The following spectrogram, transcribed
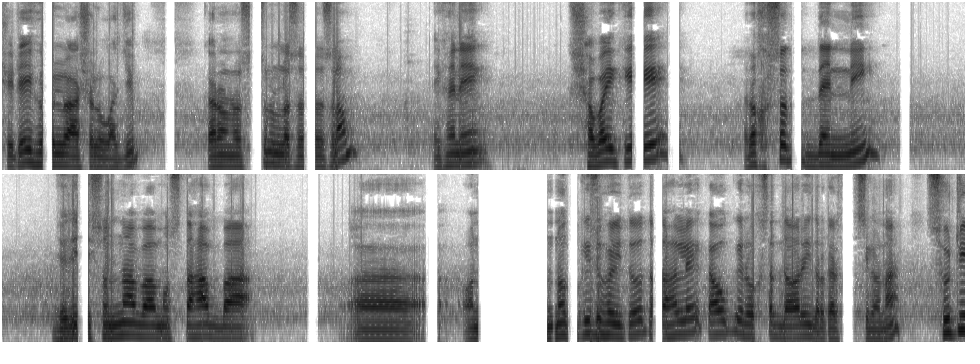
সেটাই হলো আসল ওয়াজিব। কারণ রসুল্লাহ সাল্লাম এখানে সবাইকে রখসত দেননি। যদি সন্না বা মোস্তাহাব বা অন্য কিছু হইতো, তাহলে কাউকে রক্ষা দেওয়ারই দরকার ছিল না, ছুটি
